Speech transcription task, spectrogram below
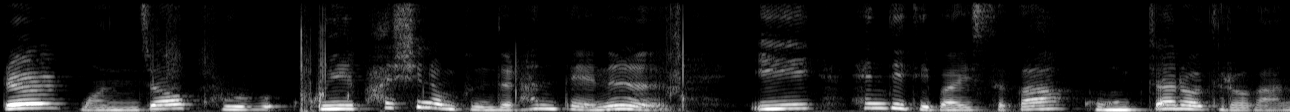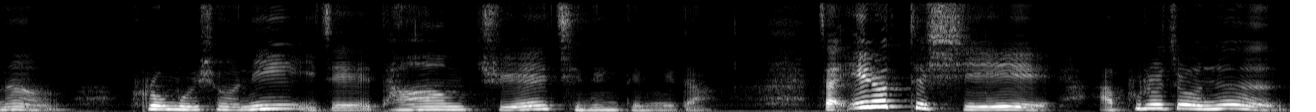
를 먼저 구, 구입하시는 분들한테는 이 핸디 디바이스가 공짜로 들어가는 프로모션이 이제 다음 주에 진행됩니다. 자, 이렇듯이 앞으로 저는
